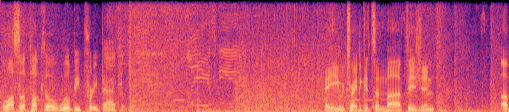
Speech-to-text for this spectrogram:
The loss of the puck though will be pretty bad for them. Hey, would try to get some uh, vision up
